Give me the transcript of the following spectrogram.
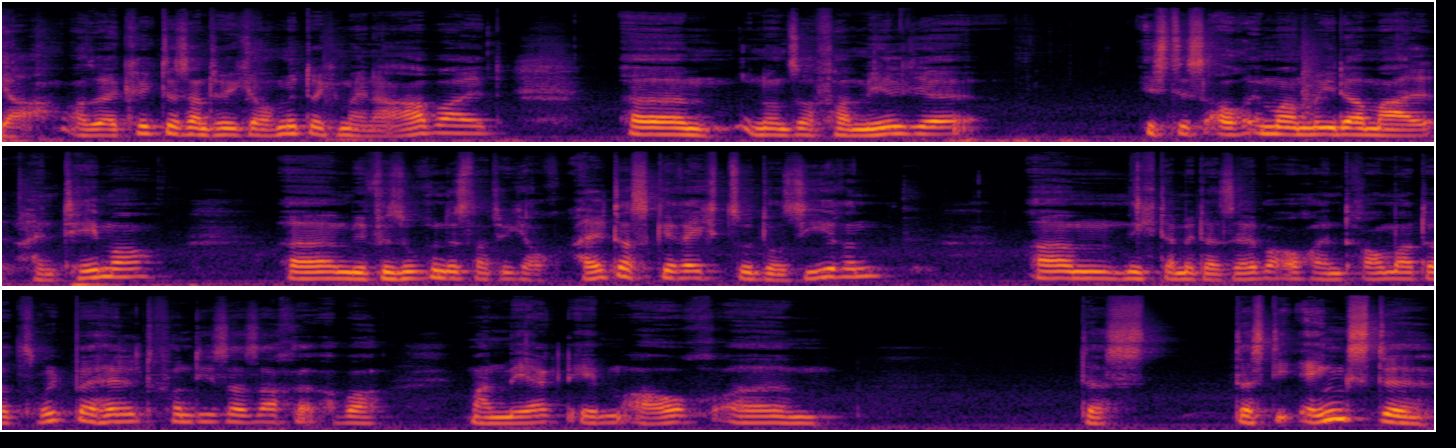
ja, also er kriegt es natürlich auch mit durch meine Arbeit. Ähm, in unserer Familie ist es auch immer wieder mal ein Thema. Ähm, wir versuchen das natürlich auch altersgerecht zu dosieren. Ähm, nicht damit er selber auch ein Traumata zurückbehält von dieser Sache, aber man merkt eben auch, ähm, dass, dass die Ängste,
